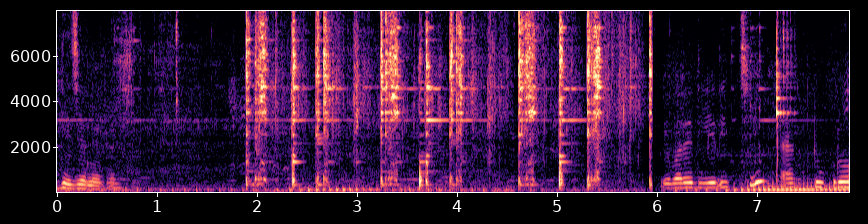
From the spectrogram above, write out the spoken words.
ভেজে নেব। এবারে দিয়ে দিচ্ছি এক টুকরো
